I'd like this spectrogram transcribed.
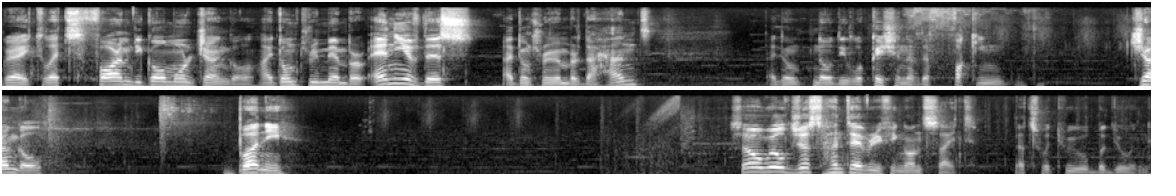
Great, let's farm the Golmore jungle. I don't remember any of this. I don't remember the hunt. I don't know the location of the fucking jungle. Bunny. So we'll just hunt everything on site. That's what we will be doing.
